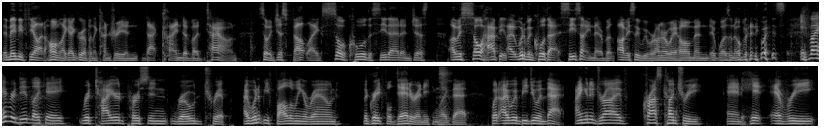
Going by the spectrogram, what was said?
it made me feel at home. Like, I grew up in the country in that kind of a town. So it just felt like so cool to see that and just I was so happy. It would have been cool to see something there, but obviously we were on our way home and it wasn't open anyways. if I ever did like a retired person road trip, I wouldn't be following around the Grateful Dead or anything like that, but I would be doing that. I'm going to drive cross country and hit every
